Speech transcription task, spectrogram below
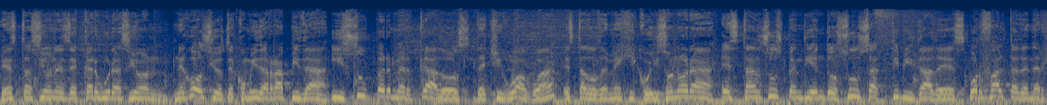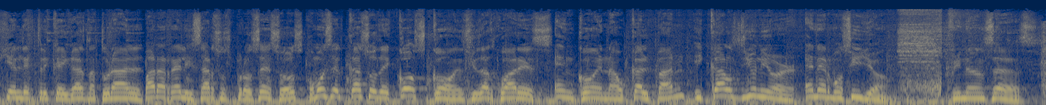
Estaciones de carburación, negocios de comida rápida y supermercados de Chihuahua, Estado de México y Sonora están suspendiendo sus actividades por falta de energía eléctrica y gas natural para realizar sus procesos, como es el caso de Costco en Ciudad Juárez, Enco en Naucalpan y Carl's Jr. en Hermosillo. Finanzas.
